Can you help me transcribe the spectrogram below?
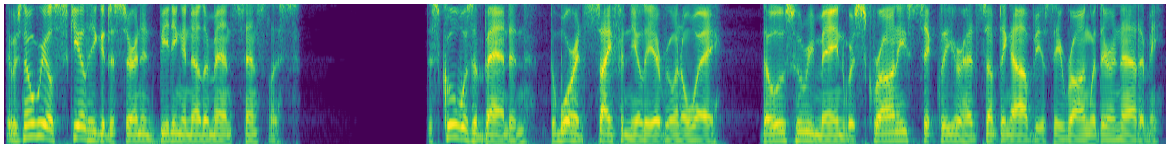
There was no real skill he could discern in beating another man senseless. The school was abandoned. The war had siphoned nearly everyone away. Those who remained were scrawny, sickly, or had something obviously wrong with their anatomy.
